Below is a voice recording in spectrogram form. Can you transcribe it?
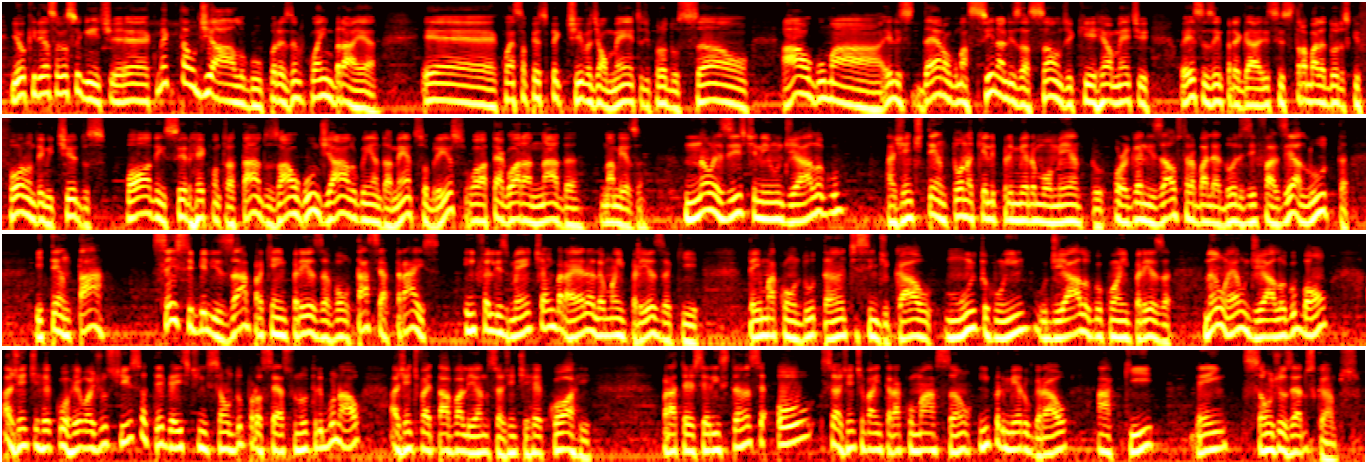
E eu queria saber o seguinte: é, como é que está o diálogo, por exemplo, com a Embraer? É, com essa perspectiva de aumento de produção? Há alguma. Eles deram alguma sinalização de que realmente esses empregados, esses trabalhadores que foram demitidos podem ser recontratados? Há algum diálogo em andamento sobre isso? Ou até agora nada na mesa? Não existe nenhum diálogo a gente tentou naquele primeiro momento organizar os trabalhadores e fazer a luta e tentar sensibilizar para que a empresa voltasse atrás. Infelizmente, a Embraer é uma empresa que tem uma conduta antissindical muito ruim. O diálogo com a empresa não é um diálogo bom. A gente recorreu à justiça, teve a extinção do processo no tribunal. A gente vai estar tá avaliando se a gente recorre para a terceira instância ou se a gente vai entrar com uma ação em primeiro grau aqui em São José dos Campos.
